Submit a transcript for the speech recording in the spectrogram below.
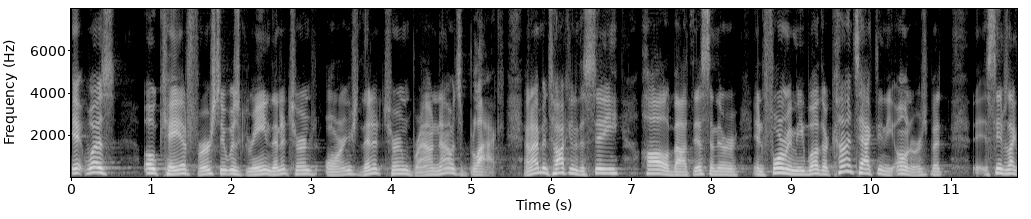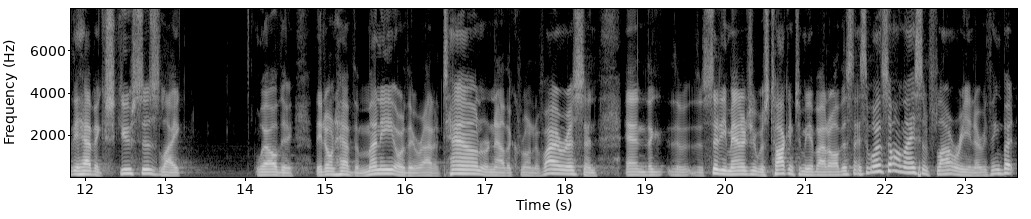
it was okay at first. It was green, then it turned orange, then it turned brown, now it's black. And I've been talking to the city hall about this, and they're informing me, well, they're contacting the owners, but it seems like they have excuses like, well, they, they don't have the money, or they're out of town, or now the coronavirus. And, and the, the, the city manager was talking to me about all this. And I said, well, it's all nice and flowery and everything, but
